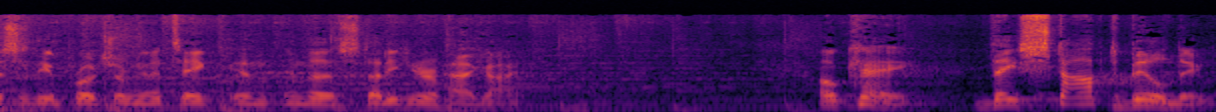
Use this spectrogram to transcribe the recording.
This is the approach I'm going to take in, in the study here of Haggai. Okay, they stopped building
